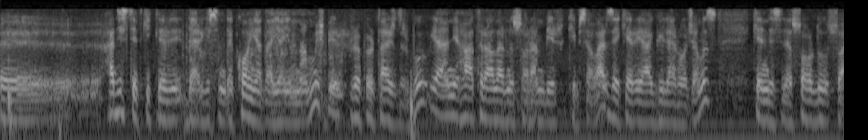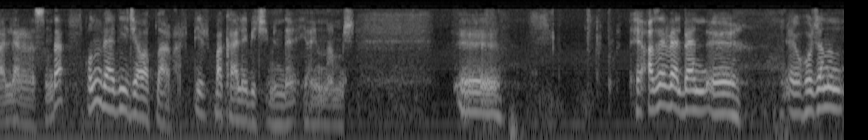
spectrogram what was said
E, Hadis Tetkikleri dergisinde Konya'da yayınlanmış bir röportajdır bu. Yani hatıralarını soran bir kimse var. Zekeriya Güler hocamız kendisine sorduğu sualler arasında onun verdiği cevaplar var. Bir makale biçiminde yayınlanmış. E, E, az evvel ben e, e, hocanın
